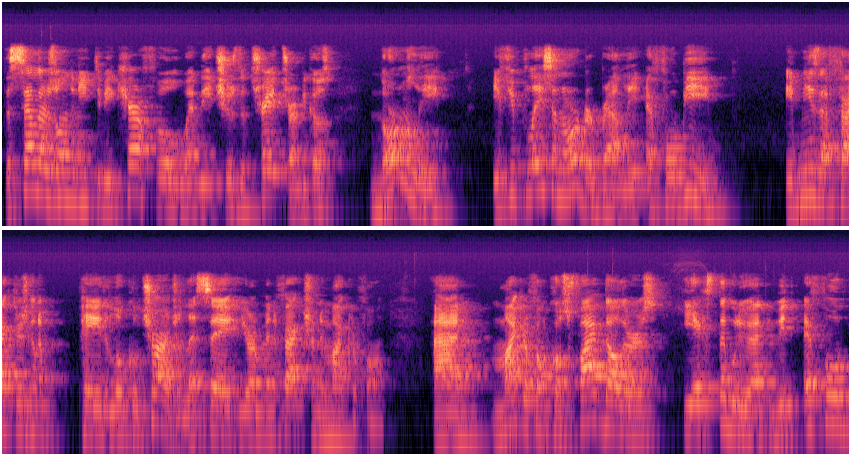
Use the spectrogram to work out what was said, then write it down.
the sellers only need to be careful when they choose the trade term because normally if you place an order, Bradley, FOB, it means that factory is going to pay the local charge. Let's say you're manufacturing a microphone, and microphone costs five dollars EXW, and with FOB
